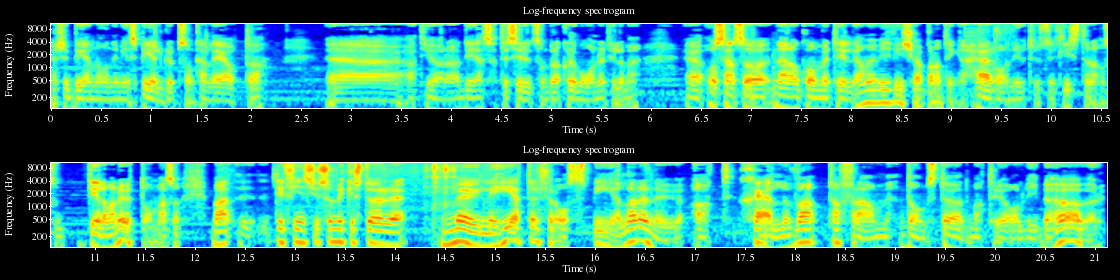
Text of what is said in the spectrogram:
Kanske be någon i min spelgrupp som kan layouta Eh, att göra det så att det ser ut som bra till och med. Eh, och sen så när de kommer till, ja men vi vill köpa någonting, ja, här har ni utrustningslistorna och så delar man ut dem. Alltså, man, det finns ju så mycket större möjligheter för oss spelare nu att själva ta fram de stödmaterial vi behöver.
